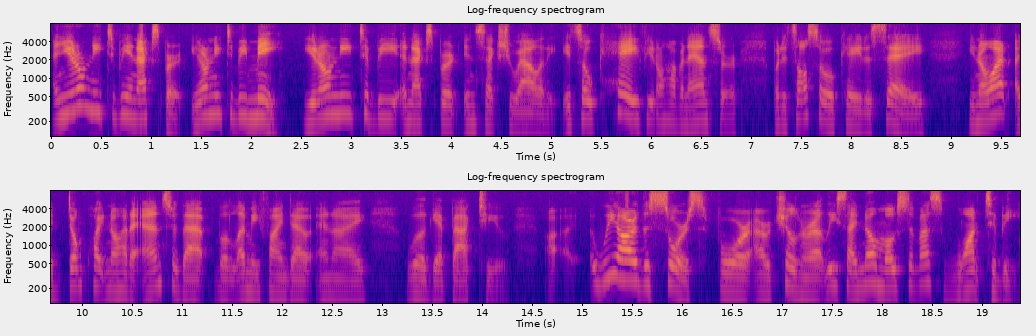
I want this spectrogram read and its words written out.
And you don't need to be an expert. You don't need to be me. You don't need to be an expert in sexuality. It's okay if you don't have an answer, but it's also okay to say, you know what, I don't quite know how to answer that, but let me find out and I will get back to you. Uh, we are the source for our children, or at least I know most of us want to be,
